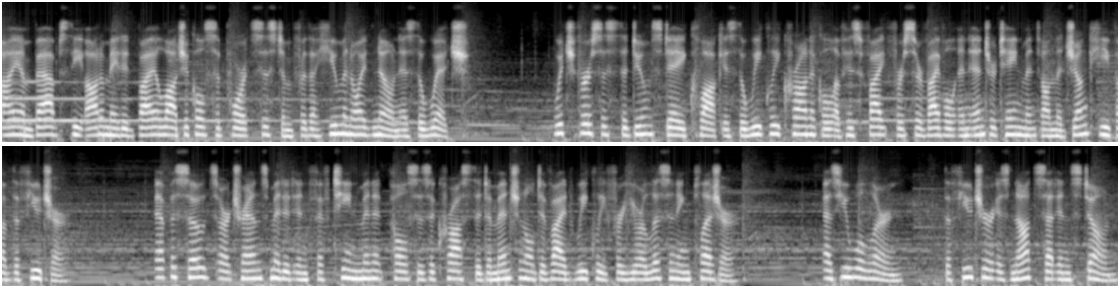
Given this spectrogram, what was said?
I am Babs, the automated biological support system for the humanoid known as the Witch. Witch vs. the Doomsday Clock is the weekly chronicle of his fight for survival and entertainment on the junk heap of the future. Episodes are transmitted in 15 minute pulses across the dimensional divide weekly for your listening pleasure. As you will learn, the future is not set in stone,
